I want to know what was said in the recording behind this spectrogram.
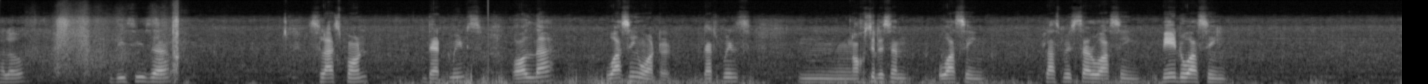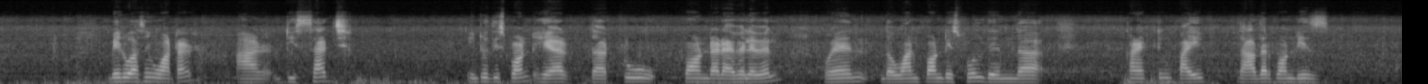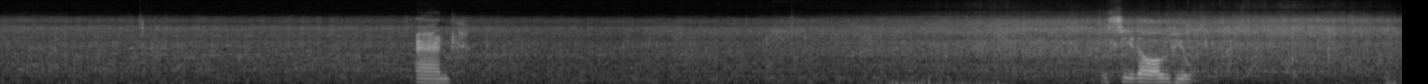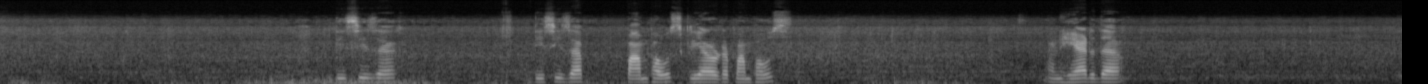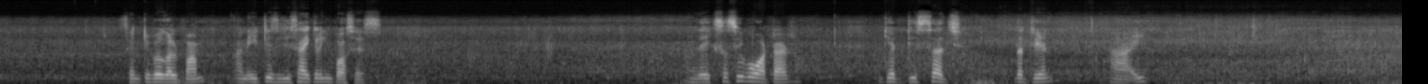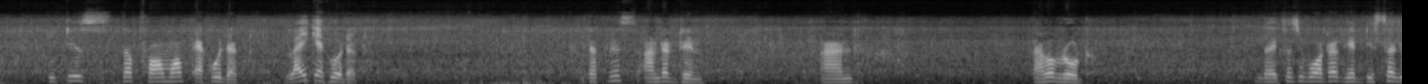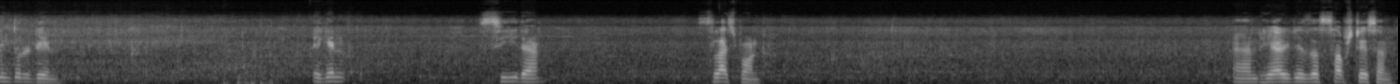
hello. This is a sludge pond. That means all the washing water. That means mm, oxidation washing flush mixture washing bed washing. Bed washing water are discharged into this pond. Here the two pond are available. When the one pond is full then the connecting pipe the other pond is and see the all view. This is a this is a pump house clear water pump house. And here the centrifugal pump and it is recycling process the excessive water get discharged the drain uh, it it is the form of aqueduct like aqueduct that means under drain and above road the excessive water get discharged into the drain again see the sludge pond and here it is a substation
